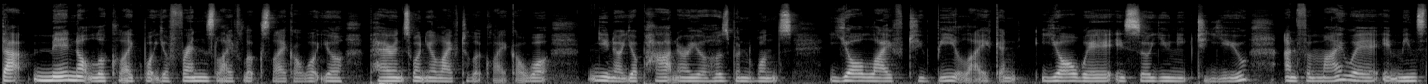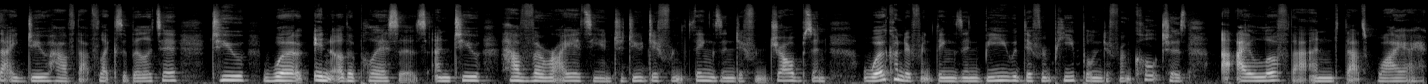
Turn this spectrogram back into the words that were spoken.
that may not look like what your friend's life looks like, or what your parents want your life to look like, or what, you know, your partner or your husband wants your life to be like. And your way is so unique to you. And for my way, it means that I do have that flexibility to work in other places and to have variety and to do different things in different jobs and work on different things and be with different people and different cultures. I love that. And that's why I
